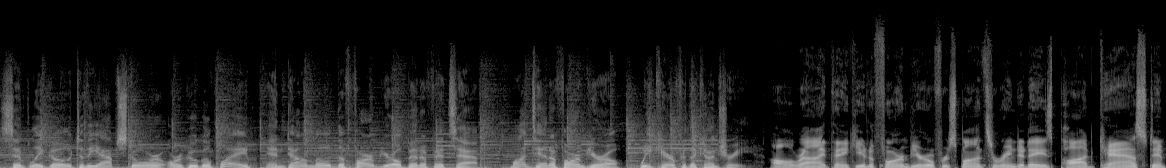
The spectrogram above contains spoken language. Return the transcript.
Simply go to the App Store or Google Play and download the Farm Bureau Benefits app. Montana Farm Bureau, we care for the country. All right. Thank you to Farm Bureau for sponsoring today's podcast. And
